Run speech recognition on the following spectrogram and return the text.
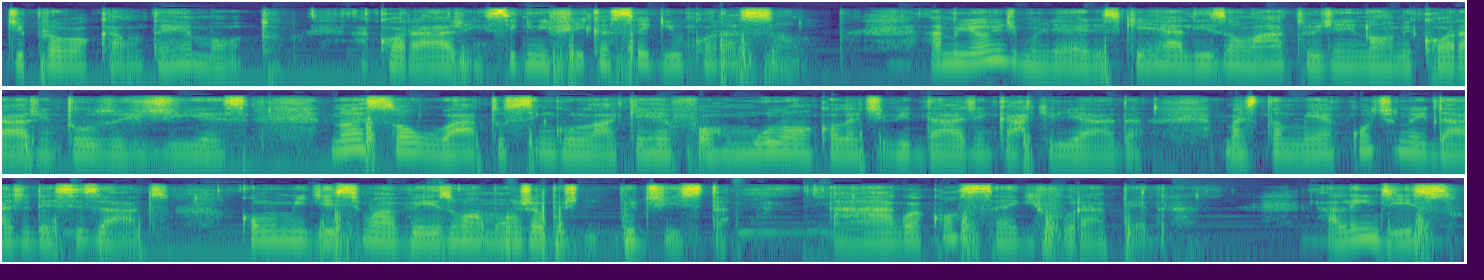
de provocar um terremoto. A coragem significa seguir o coração. Há milhões de mulheres que realizam atos de enorme coragem todos os dias. Não é só o ato singular que reformula uma coletividade encarquilhada, mas também a continuidade desses atos. Como me disse uma vez uma monja budista, a água consegue furar a pedra. Além disso,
